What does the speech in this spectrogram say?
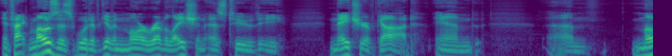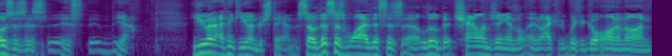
In fact, Moses would have given more revelation as to the nature of God, and um, Moses is is yeah. You and I think you understand. So this is why this is a little bit challenging, and, and I could we could go on and on.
